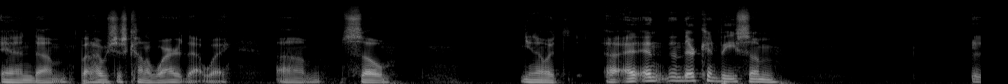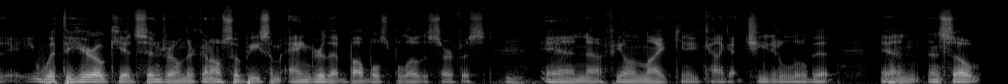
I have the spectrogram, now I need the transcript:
and um, but I was just kind of wired that way. Um, so, you know, it uh, and, and there can be some uh, with the hero kid syndrome. There can also be some anger that bubbles below the surface, Hmm. and uh, feeling like you know you kind of got cheated a little bit, Yeah. and and so,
